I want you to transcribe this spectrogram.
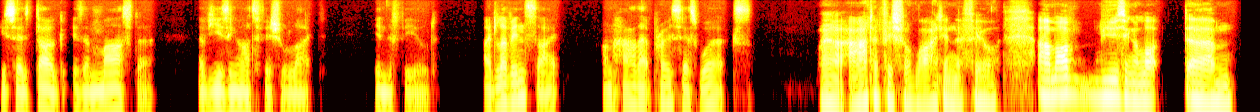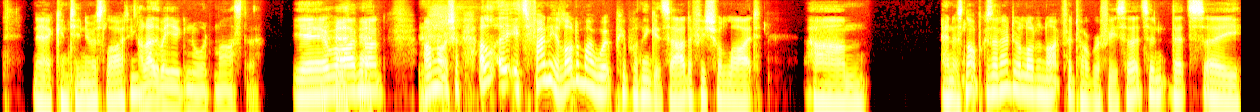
who says Doug is a master of using artificial light in the field. I'd love insight on how that process works. Wow, artificial light in the field. Um, I'm using a lot um, now. Continuous lighting. I like the way you ignored master. Yeah, well, I'm not. I'm not sure. It's funny. A lot of my work, people think it's artificial light, um, and it's not because I don't do a lot of night photography. So that's a that's a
